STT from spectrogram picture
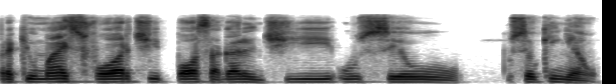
para que o mais forte possa garantir o seu o seu quinhão.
